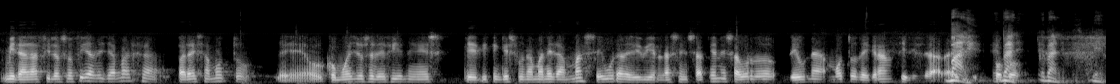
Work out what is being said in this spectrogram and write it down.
Mira, la filosofía de Yamaha para esa moto, eh, o como ellos se definen, es que dicen que es una manera más segura de vivir las sensaciones a bordo de una moto de gran cilindrada. Vale, un poco- vale, vale, bien.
